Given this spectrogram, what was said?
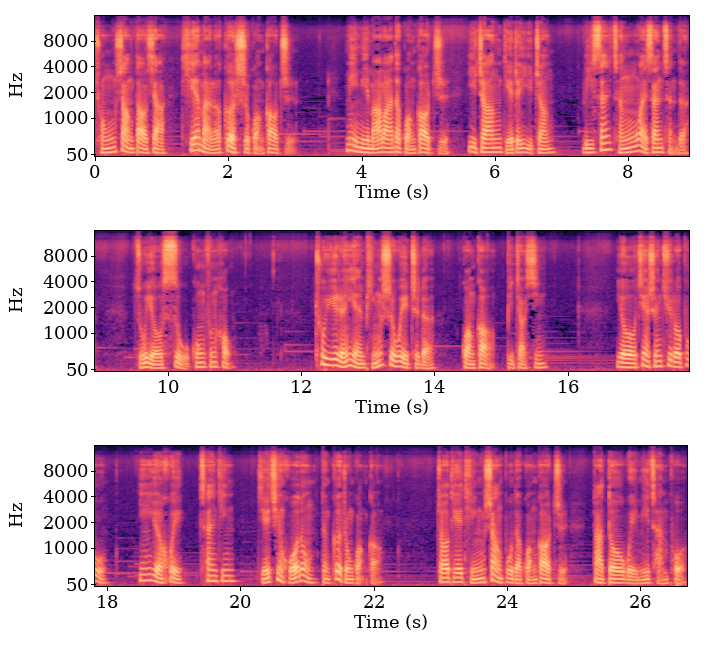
从上到下贴满了各式广告纸，密密麻麻的广告纸，一张叠着一张。里三层外三层的，足有四五公分厚。处于人眼平视位置的广告比较新，有健身俱乐部、音乐会、餐厅、节庆活动等各种广告。招贴亭上部的广告纸大都萎靡残破，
